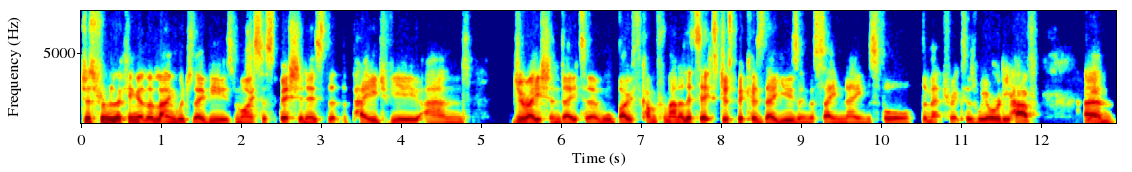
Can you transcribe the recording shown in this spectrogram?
just from looking at the language they've used, my suspicion is that the page view and duration data will both come from analytics just because they're using the same names for the metrics as we already have. Yeah. Um,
